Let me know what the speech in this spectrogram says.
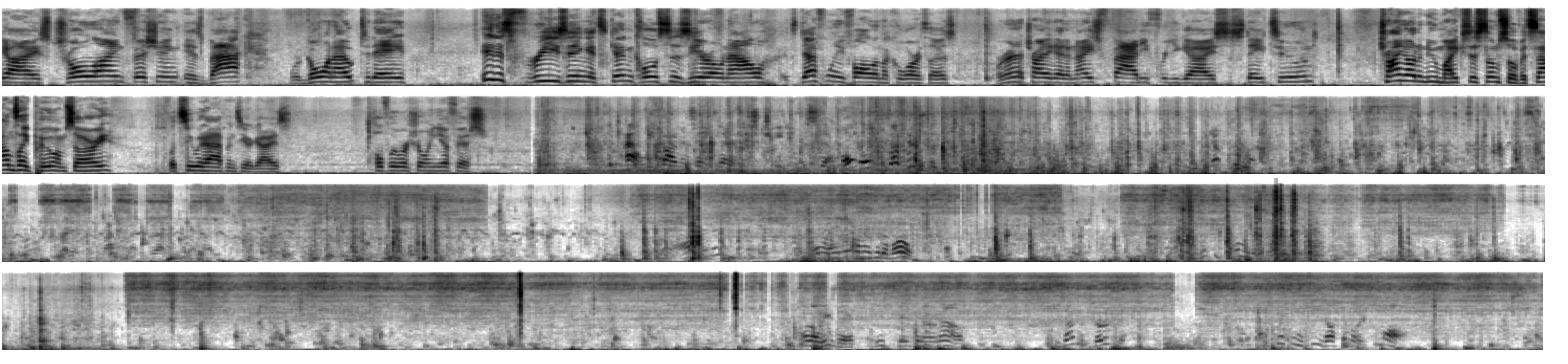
guys, troll line fishing is back. We're going out today. It is freezing. It's getting close to zero now. It's definitely falling the Kawarthas. We're gonna try to get a nice fatty for you guys, so stay tuned. Trying out a new mic system, so if it sounds like poo, I'm sorry. Let's see what happens here, guys. Hopefully we're showing you a fish. Hell, we caught him in St. Clair. It's cheating. Still. Oh, oh, is that fish? Yep, good one. Oh, he's coming to the boat. Oh no, he's there. He's freaking out now. He's at the surface. He's 15 feet up really small.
